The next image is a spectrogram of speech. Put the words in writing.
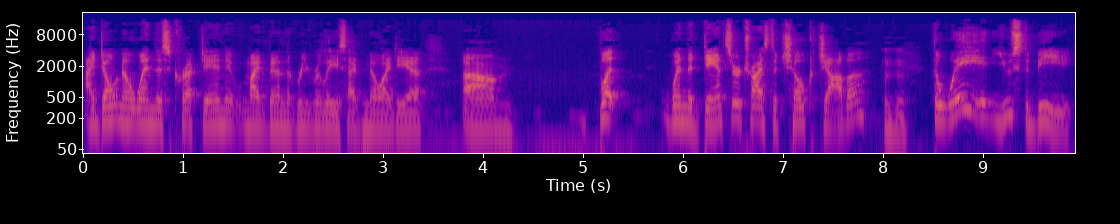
I don't know when this crept in. It might have been in the re-release. I have no idea. Um, but when the dancer tries to choke Jabba, the way it used to be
